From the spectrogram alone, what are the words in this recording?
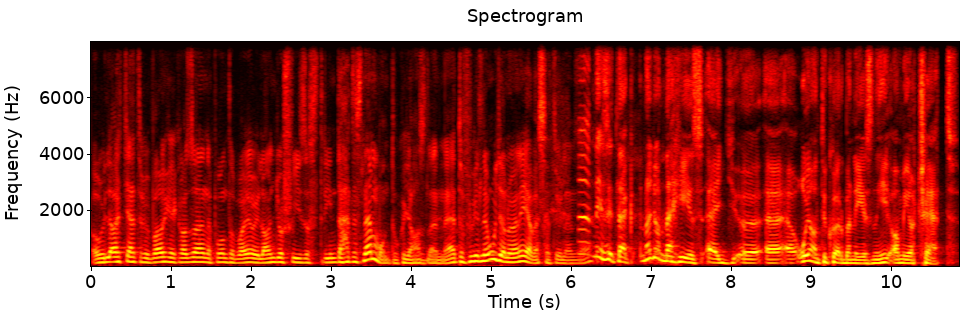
Úgy látjátok, hogy valakinek az lenne pont a baj, hogy langyos víz a stream, de hát ezt nem mondtuk, hogy az lenne. Ettől függetlenül ugyanolyan élvezhető lenne. Nézzétek, nagyon nehéz egy ö, ö, olyan tükörbe nézni, ami a chat.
